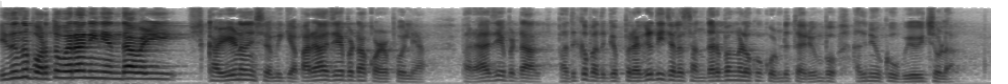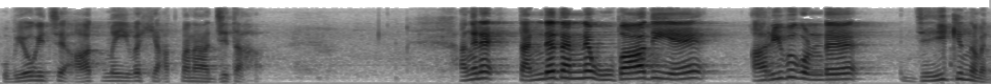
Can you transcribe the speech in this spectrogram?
ഇതിന്ന് പുറത്തു വരാൻ ഇനി എന്താ വഴി? കഴിയണമെന്ന് ശ്രമിക്കുക. പരാജയപ്പെട്ടാൽ കുഴപ്പമില്ല. പരാജയപ്പെട്ടാൽ പതുക്കെ പതുക്കെ പ്രകൃതി ചില സന്ദർഭങ്ങളൊക്കെ കൊണ്ടു തരുമ്പോൾ അതിനെയൊക്കെ ഉപയോഗിച്ചോളാം. ഉപയോഗിച്ച് ആത്മൈവ ഹ്യാത്മനാജിത അങ്ങനെ തന്റെ തന്നെ ഉപാധിയെ അറിവുകൊണ്ട് ജയിക്കുന്നവൻ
